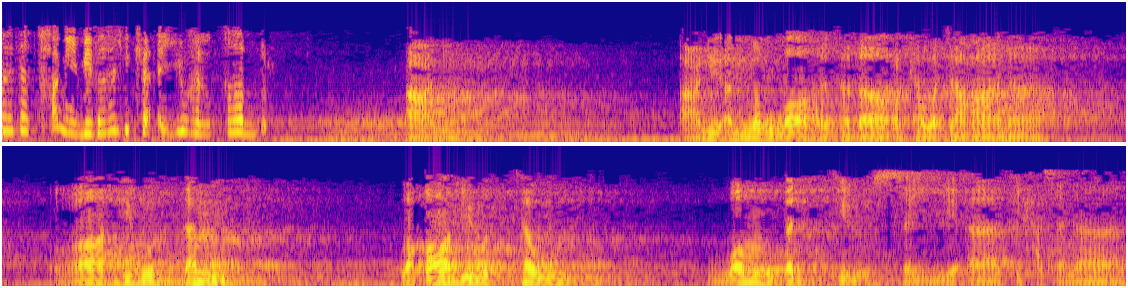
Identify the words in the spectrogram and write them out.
ماذا تعني بذلك أيها القبر. أعني. أعني أن الله تبارك وتعالى غافر الذنب وقابل التوب ومبدل السيئات حسنات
